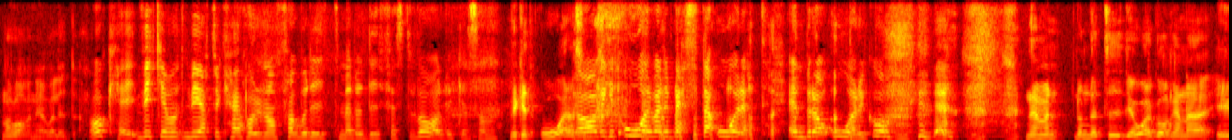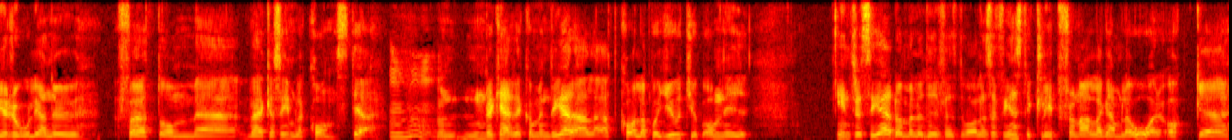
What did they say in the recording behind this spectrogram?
någon gång när jag var liten. Okej, vilken, vet du, har du någon favoritmelodifestival? Vilken som... Vilket år! Alltså. Ja, vilket år var det bästa året? En bra årgång. Nej, men de där tidiga årgångarna är ju roliga nu för att de eh, verkar så himla konstiga. Mm. Det kan jag rekommendera alla att kolla på Youtube. Om ni är intresserade av Melodifestivalen så finns det klipp från alla gamla år. Och eh,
